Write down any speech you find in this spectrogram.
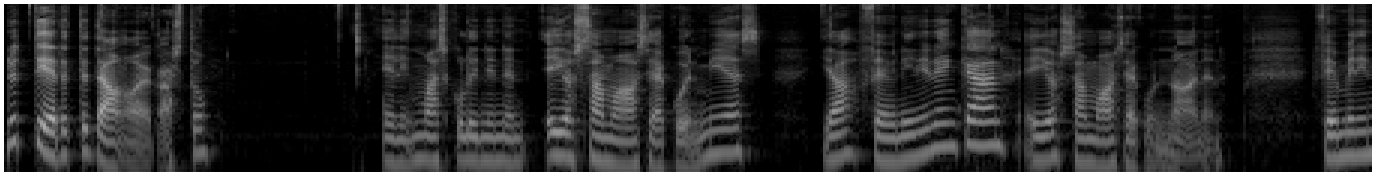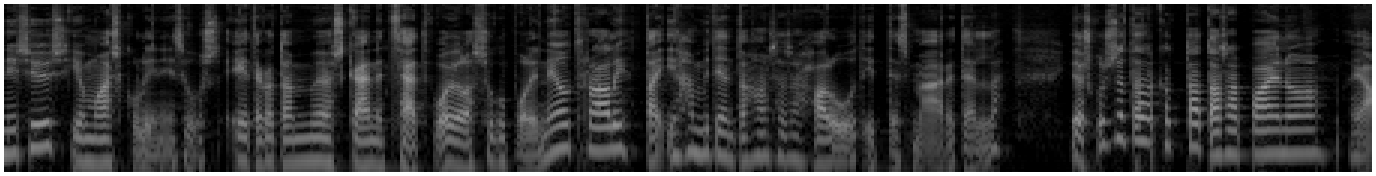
nyt tiedätte, tämä on oikastu. Eli maskuliininen ei ole sama asia kuin mies, ja feminiininenkään ei ole sama asia kuin nainen. Feminiinisyys ja maskuliinisuus ei tarkoita myöskään, että sä et voi olla sukupuolineutraali tai ihan miten tahansa sä haluat itse määritellä. Joskus se tarkoittaa tasapainoa ja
